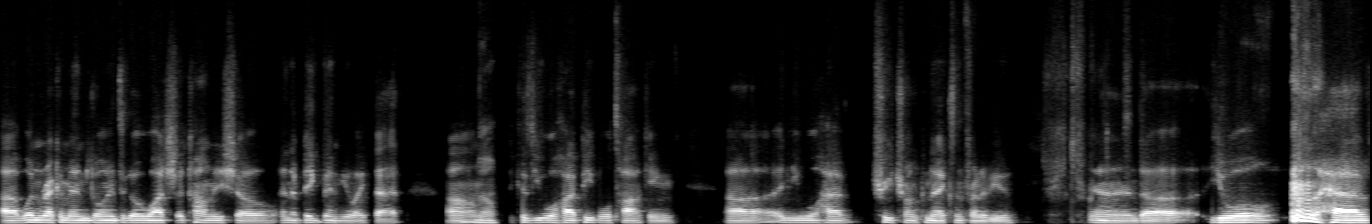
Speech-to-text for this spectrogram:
Uh, wouldn't recommend going to go watch a comedy show in a big venue like that, um, No. because you will have people talking, uh, and you will have tree trunk necks in front of you, and uh, you will have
